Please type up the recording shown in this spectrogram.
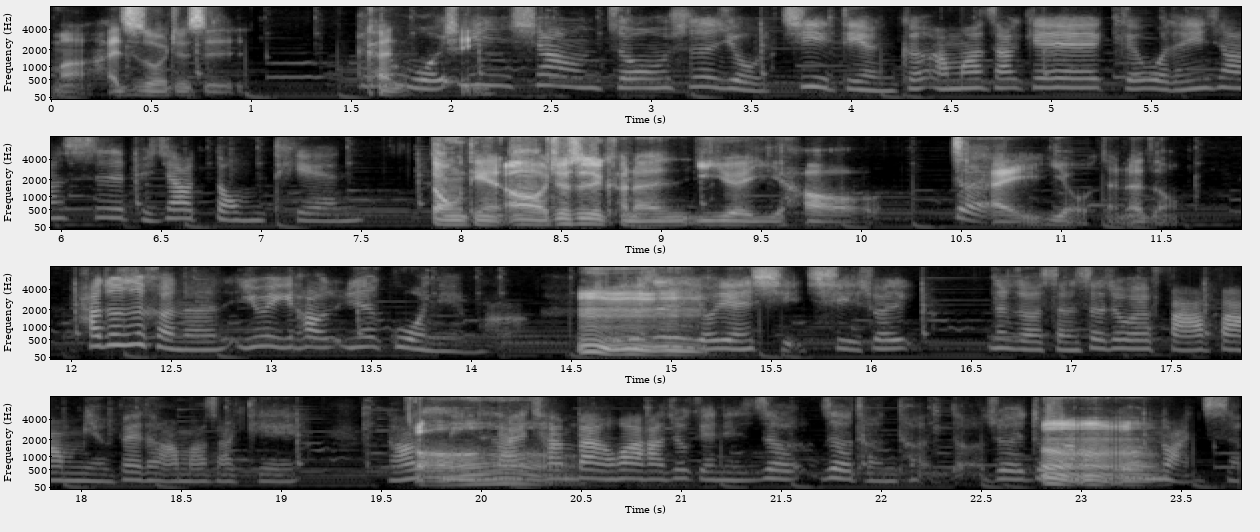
吗？还是说就是我印象中是有祭典跟阿妈扎 K 给我的印象是比较冬天，冬天哦，就是可能一月一号才有的那种，它就是可能一月一号因为过年嘛，嗯就是有点喜气，所以那个神社就会发放免费的阿玛扎 K，，然后你来参拜的话，他就给你热热腾腾的，所以就嗯嗯又嗯暖身。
